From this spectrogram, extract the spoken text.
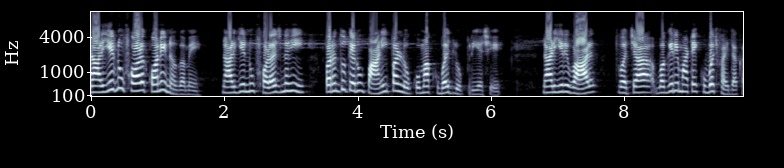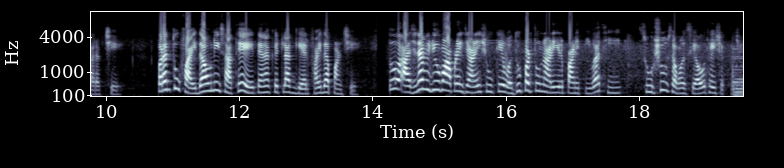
નાળિયેરનું ફળ કોને ન ગમે? નાળિયેરનું ફળ જ નહીં, પરંતુ તેનું પાણી પણ લોકોમાં ખૂબ જ લોકપ્રિય છે. નાળિયેર વાળ, ત્વચા વગેરે માટે ખૂબ જ ફાયદાકારક છે. પરંતુ ફાયદાઓની સાથે તેના કેટલાક ગેરફાયદા પણ છે. તો આજના વિડીયોમાં આપણે જાણીશું કે વધુ પડતું નાળિયેર પાણી પીવાથી શું શું સમસ્યાઓ થઈ શકે છે.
